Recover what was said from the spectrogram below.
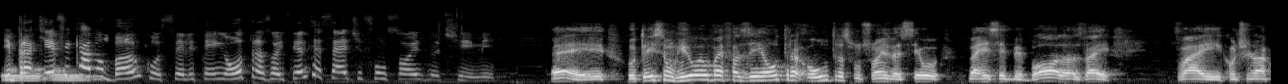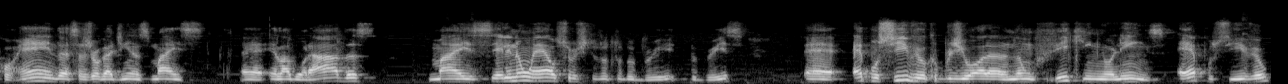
E para que ficar no banco se ele tem outras 87 funções no time? É, o Taysom Hill vai fazer outra, outras funções, vai ser o, vai receber bolas, vai, vai continuar correndo, essas jogadinhas mais é, elaboradas, mas ele não é o substituto do, Bree, do Breeze. É, é possível que o Bridgewater não fique em Orleans? É possível.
